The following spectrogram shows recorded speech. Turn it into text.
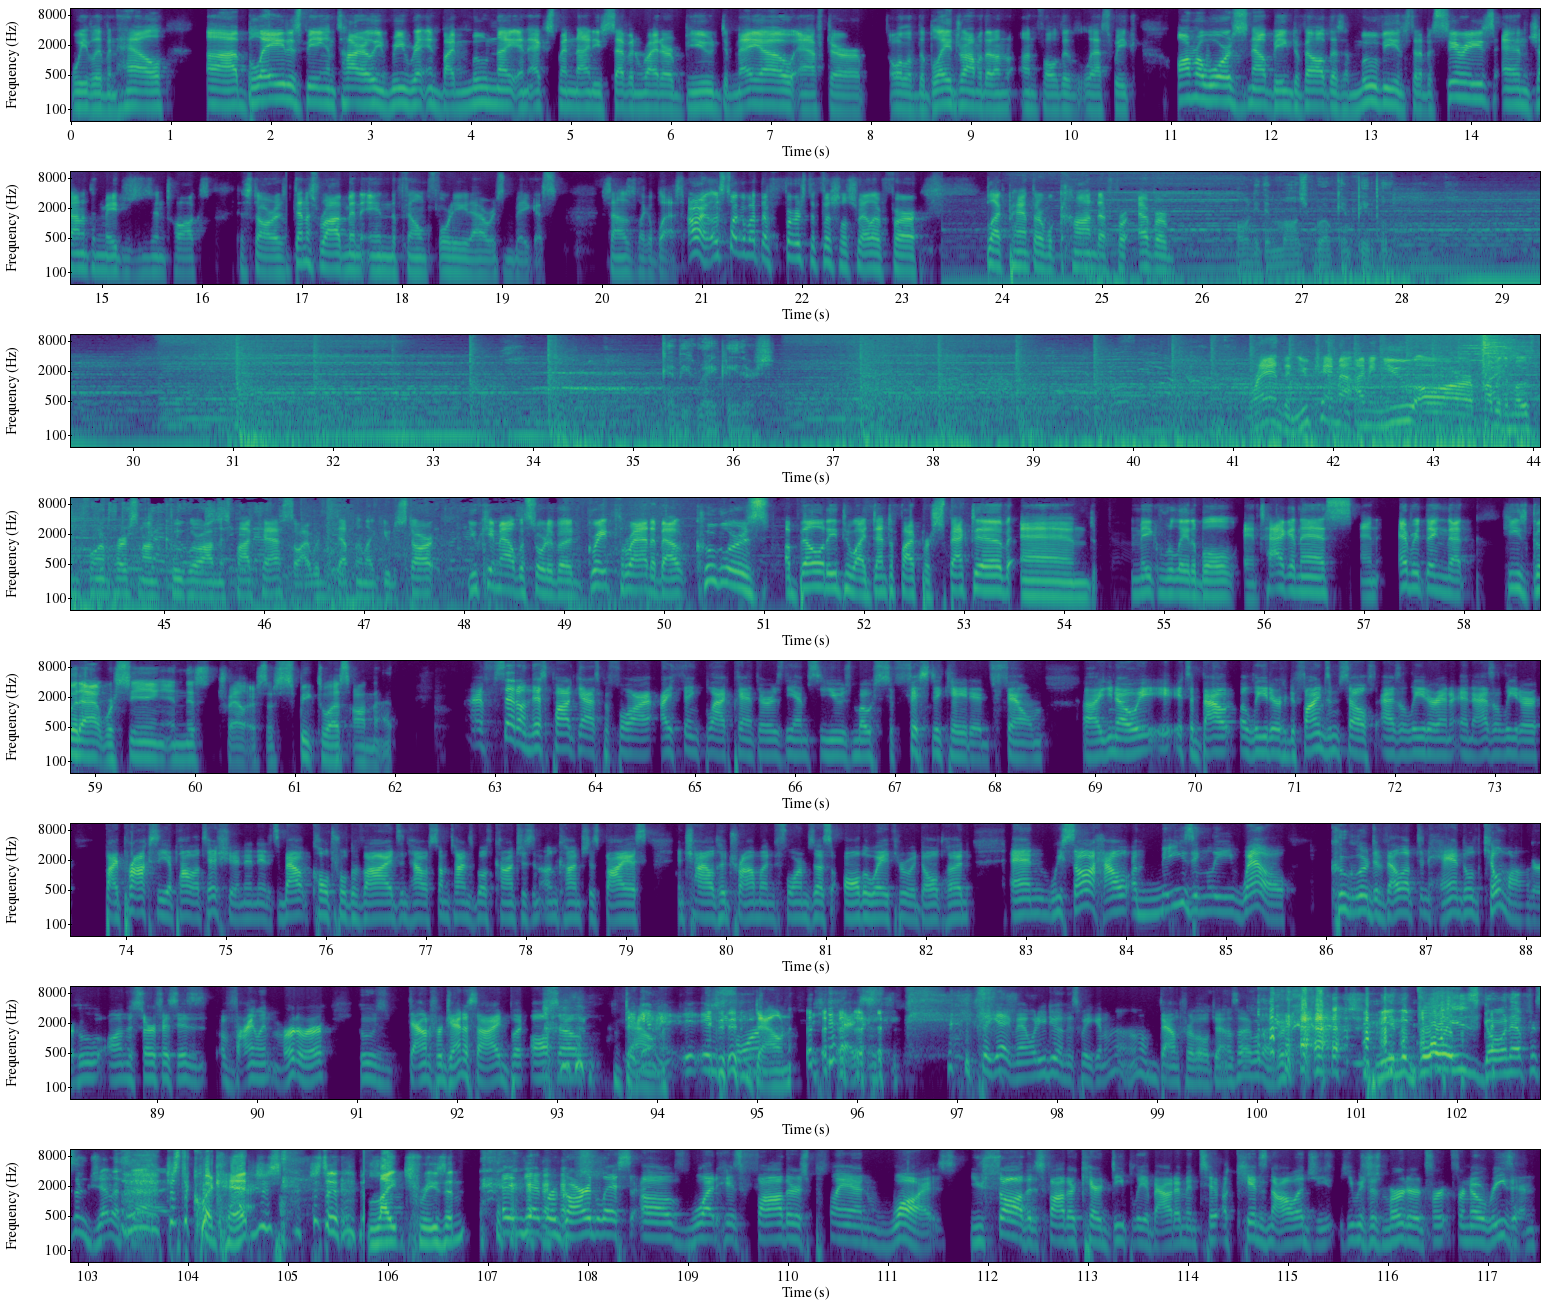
We Live in Hell. Uh, Blade is being entirely rewritten by Moon Knight and X Men 97 writer Beau DeMayo after all of the Blade drama that un- unfolded last week. Armor Wars is now being developed as a movie instead of a series, and Jonathan Majors is in talks to star as Dennis Rodman in the film 48 Hours in Vegas. Sounds like a blast. All right, let's talk about the first official trailer for Black Panther Wakanda Forever. Only the most broken people can be great leaders. Brandon, you came out. I mean, you are probably the most informed person on Coogler on this podcast, so I would definitely like you to start. You came out with sort of a great thread about Coogler's ability to identify perspective and make relatable antagonists and everything that he's good at. We're seeing in this trailer. So speak to us on that. I've said on this podcast before, I think Black Panther is the MCU's most sophisticated film. Uh, you know, it, it's about a leader who defines himself as a leader and, and as a leader by proxy, a politician. And it's about cultural divides and how sometimes both conscious and unconscious bias and childhood trauma informs us all the way through adulthood. And we saw how amazingly well Coogler developed and handled Killmonger, who on the surface is a violent murderer who's down for genocide, but also down. Again, informed, down. Yeah. He's like, hey man, what are you doing this weekend? I'm, I'm down for a little genocide, whatever. Me and the boys going out for some genocide. Just a quick hit, just just a light treason. And yet, regardless of what his father's plan was, you saw that his father cared deeply about him, and to a kid's knowledge, he, he was just murdered for for no reason.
